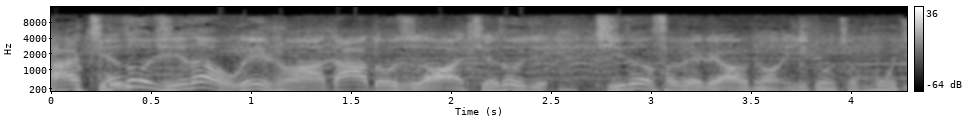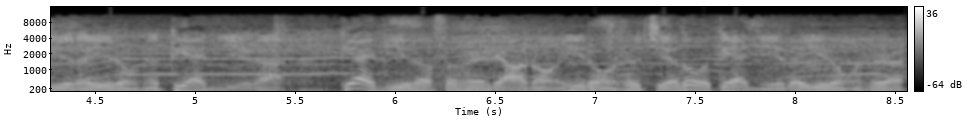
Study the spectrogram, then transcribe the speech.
啊，节奏吉他，我跟你说啊，大家都知道啊，节奏吉吉他分为两种，一种是木吉他，一种是电吉他。电吉他分为两种，一种是节奏电吉他，一种是，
